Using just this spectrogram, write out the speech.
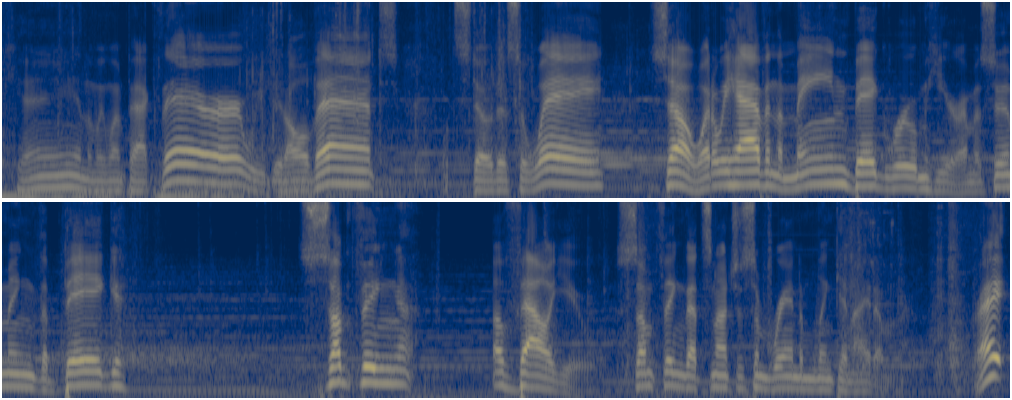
Okay, and then we went back there. We did all that. Let's stow this away. So, what do we have in the main big room here? I'm assuming the big something of value. Something that's not just some random Lincoln item. Right?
